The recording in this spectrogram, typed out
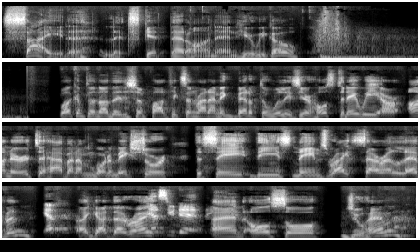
side. Let's get that on, and here we go. Welcome to another edition of Politics Done Right. I'm Egberto Willies, your host. Today we are honored to have, and I'm going to make sure to say these names right. Sarah Levin. Yep. I got that right? Yes, you did. Thank and also Juhem.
